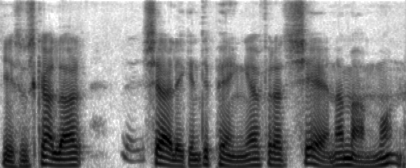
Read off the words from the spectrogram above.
Jesus kallar kärleken till pengar för att tjäna mammon.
